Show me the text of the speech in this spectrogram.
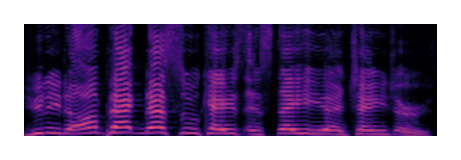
You need to unpack that suitcase and stay here and change earth.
